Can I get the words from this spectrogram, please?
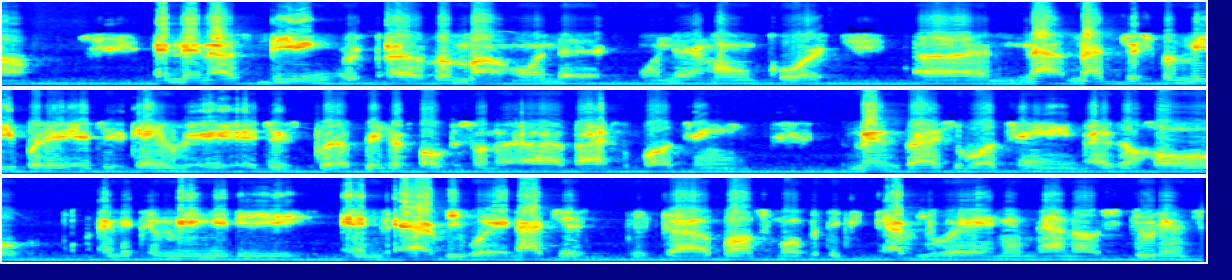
Um, and then us beating uh, Vermont on their on their home court. Uh, not not just for me, but it, it just gave it, it, just put a bigger focus on the uh, basketball team, men's basketball team as a whole in the community and everywhere, not just uh, Baltimore, but everywhere. And then I know students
